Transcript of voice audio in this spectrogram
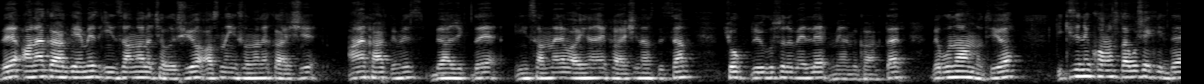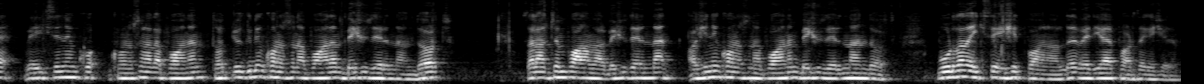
Ve ana karakterimiz insanlarla çalışıyor. Aslında insanlara karşı ana karakterimiz birazcık da insanlara ve aşinlere karşı nasıl desem çok duygusunu belli etmeyen bir karakter. Ve bunu anlatıyor. İkisinin konusu da bu şekilde ve ikisinin ko- konusuna da puanım. Tokyo Ghoul'ün konusuna puanım 5 üzerinden 4. Zaten tüm puanlar 5 üzerinden. Ajin'in konusuna puanım 5 üzerinden 4. Burada da ikisi eşit puan aldı ve diğer parta geçelim.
